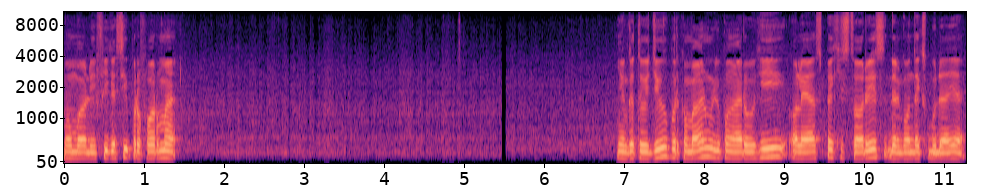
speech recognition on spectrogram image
memodifikasi performa. Yang ketujuh, perkembangan dipengaruhi oleh aspek historis dan konteks budaya.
